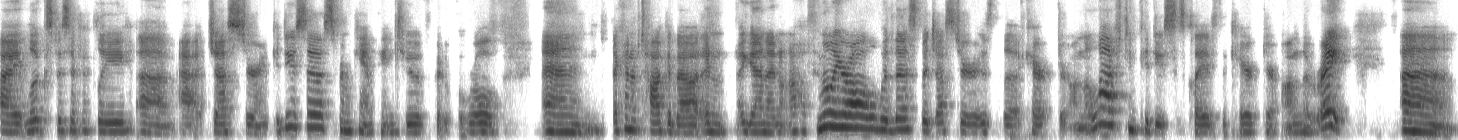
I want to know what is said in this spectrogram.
I look specifically um, at Jester and Caduceus from campaign two of Critical Role. And I kind of talk about, and again, I don't know how familiar all with this, but Jester is the character on the left and Caduceus Clay is the character on the right. Um,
